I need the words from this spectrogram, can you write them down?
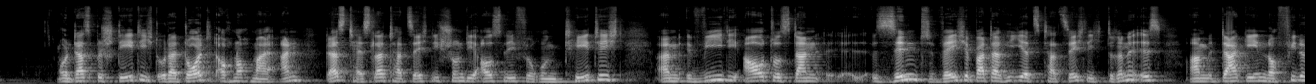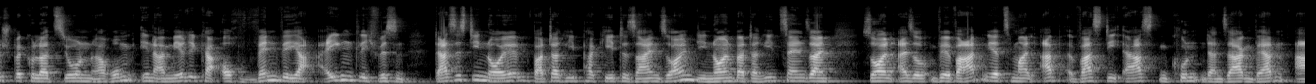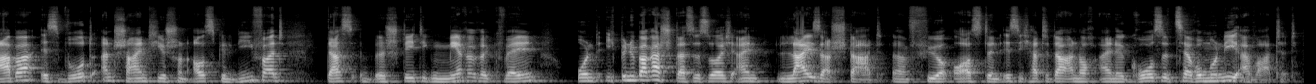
und das bestätigt oder deutet auch nochmal an, dass Tesla tatsächlich schon die Auslieferung tätigt. Ähm, wie die Autos dann äh, sind, welche Batterie jetzt tatsächlich drin ist, ähm, da gehen noch viele Spekulationen herum in Amerika, auch wenn wir ja eigentlich wissen, dass es die neuen Batteriepakete sein sollen, die neuen Batteriezellen sein sollen. Also wir warten jetzt mal ab, was die ersten Kunden dann sagen werden, aber es wird anscheinend hier schon ausgeliefert. Das bestätigen mehrere Quellen und ich bin überrascht, dass es solch ein leiser Start äh, für Austin ist. Ich hatte da noch eine große Zeremonie erwartet.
